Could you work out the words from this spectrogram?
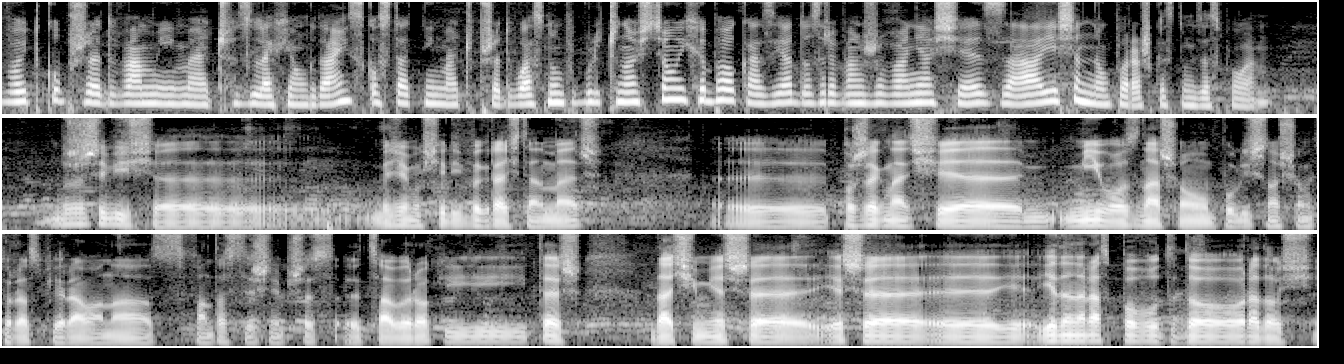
Wojtku, przed Wami mecz z Lechią Gdańsk, ostatni mecz przed własną publicznością i chyba okazja do zrewanżowania się za jesienną porażkę z tym zespołem. No Rzeczywiście będziemy chcieli wygrać ten mecz, yy, pożegnać się miło z naszą publicznością, która wspierała nas fantastycznie przez cały rok i też dać im jeszcze, jeszcze yy, jeden raz powód do radości.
